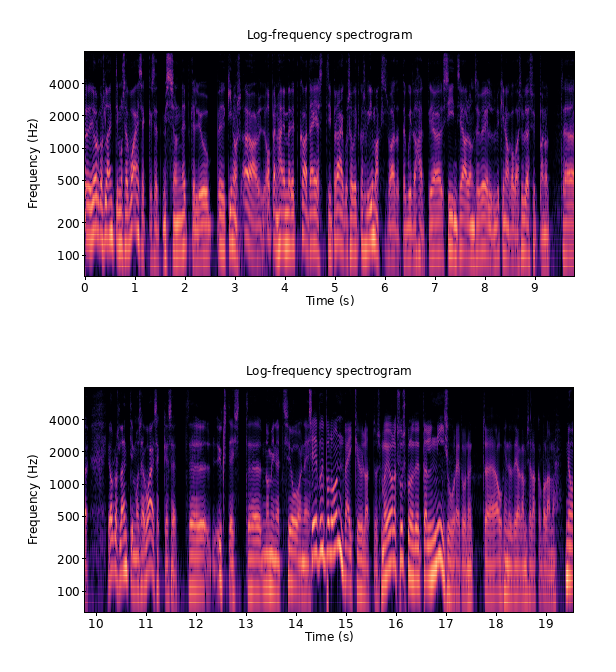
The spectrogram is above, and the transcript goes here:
Jorgos Lantimuse Vaesekesed, mis on hetkel ju kinos äh,, Oppenheimerit ka täiesti praegu sa võid kasvõi IMAX-is vaadata, kui tahad ja siin-seal on see veel kinokavas üles hüpanud. Jorgos Lantimuse Vaesekesed, üksteist nominatsiooni. see võib-olla on väike üllatus, ma ei oleks uskunud, et tal nii suur edu nüüd auhindade jagamisel hakkab olema. no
